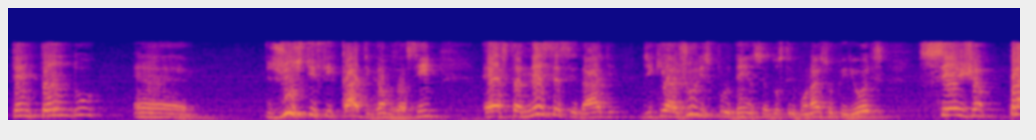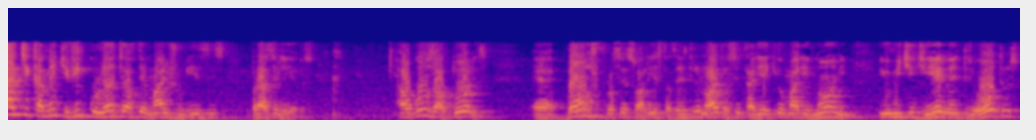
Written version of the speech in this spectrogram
tentando é, justificar, digamos assim, esta necessidade de que a jurisprudência dos tribunais superiores seja praticamente vinculante aos demais juízes brasileiros. Alguns autores, é, bons processualistas entre nós, eu citaria aqui o Marinoni e o Mitidiero, entre outros,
